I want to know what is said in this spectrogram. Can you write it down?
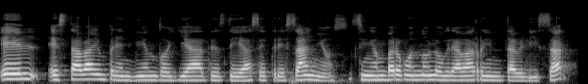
Él estaba emprendiendo ya desde hace tres años, sin embargo no lograba rentabilizar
